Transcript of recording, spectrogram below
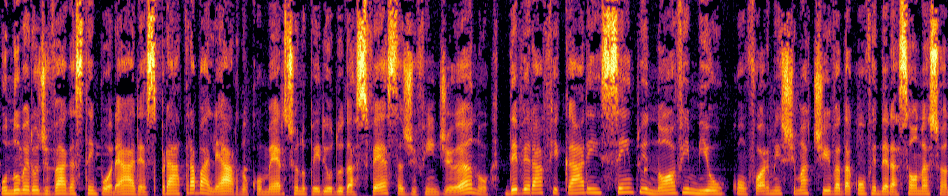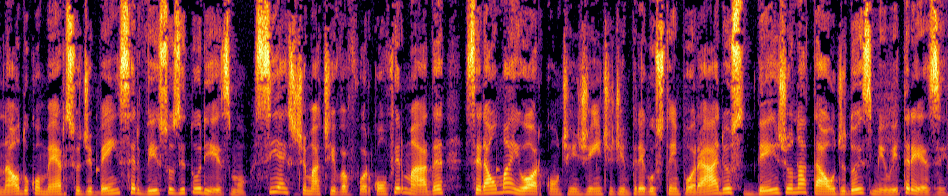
O número de vagas temporárias para trabalhar no comércio no período das festas de fim de ano deverá ficar em 109 mil, conforme estimativa da Confederação Nacional do Comércio de Bens, Serviços e Turismo. Se a estimativa for confirmada, será o maior contingente de empregos temporários desde o Natal de 2013.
